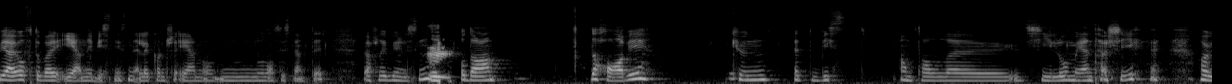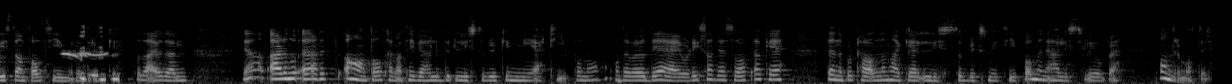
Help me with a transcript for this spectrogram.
Vi er jo ofte bare én i businessen, eller kanskje én og noen assistenter. I hvert fall i begynnelsen. Mm. Og da, da har vi kun et visst antall uh, kilo med energi og et visst antall timer å bruke. Så det er jo den ja, er det, no, er det et annet alternativ jeg har lyst til å bruke mer tid på nå? Og det var jo det jeg gjorde. ikke sant? Jeg så at ok, denne portalen den har ikke lyst til å bruke så mye tid på, men jeg har lyst til å jobbe på andre måter.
